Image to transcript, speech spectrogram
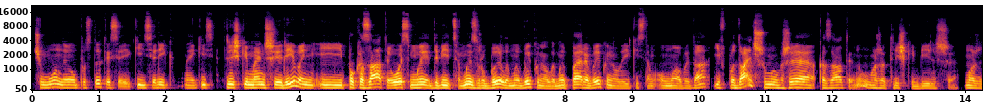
Чому не опуститися якийсь рік на якийсь трішки менший рівень і показати: ось ми дивіться, ми зробили, ми виконали, ми перевиконали якісь там умови. Да? І в подальшому вже казати, ну може трішки більше, може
